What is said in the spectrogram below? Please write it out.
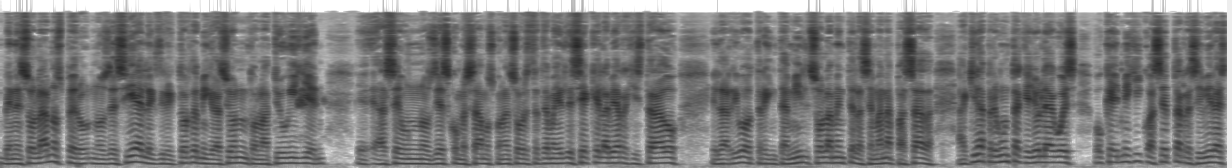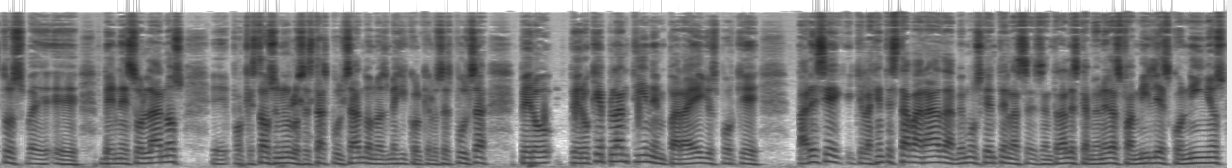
venezolanos, pero nos decía el exdirector de Migración, Donatiu Guillén, hace unos días conversábamos con él sobre este tema y él decía que él había registrado el arribo de 30 mil solamente la semana pasada. Aquí la pregunta que yo le hago es, ok, México acepta recibir a estos eh, eh, venezolanos eh, porque Estados Unidos los está expulsando, no es México el que los expulsa, pero, pero ¿qué plan tienen para ellos? Porque parece que la gente está varada, vemos gente en las centrales camioneras, familias con niños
